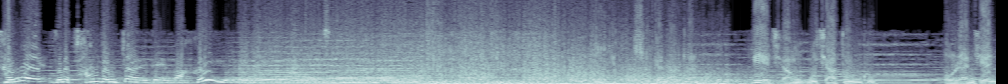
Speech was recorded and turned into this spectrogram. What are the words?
成为这个传统教育的一个很有力的。列强无暇东顾，偶然间，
